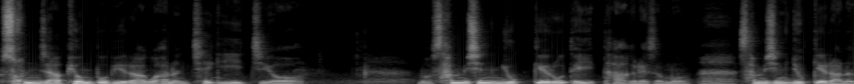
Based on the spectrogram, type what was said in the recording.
손자 병법이라고 하는 책이 있지요. 뭐 36개로 돼 있다. 그래서 뭐 36개라는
